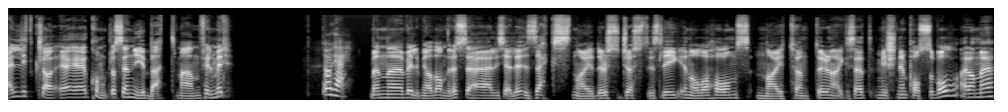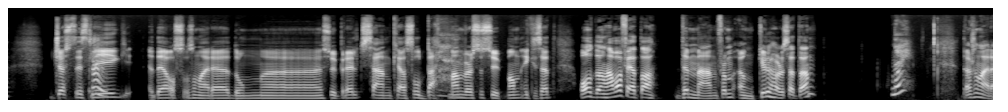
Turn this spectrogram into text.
Jeg er litt klar Jeg kommer til å se nye Batman-filmer, Ok. men uh, veldig mye av det andre så er litt kjedelig. Zack Snyders Justice League, Enola Holmes, Night Hunter, den har jeg ikke sett. Mission Impossible er han med. Justice. League, det er også sånn her eh, dum uh, superhelt. Sandcastle, Batman versus Supermann, ikke sett. Å, den her var fet, da! The Man from Uncle, har du sett den? Nei. Det er sånn her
